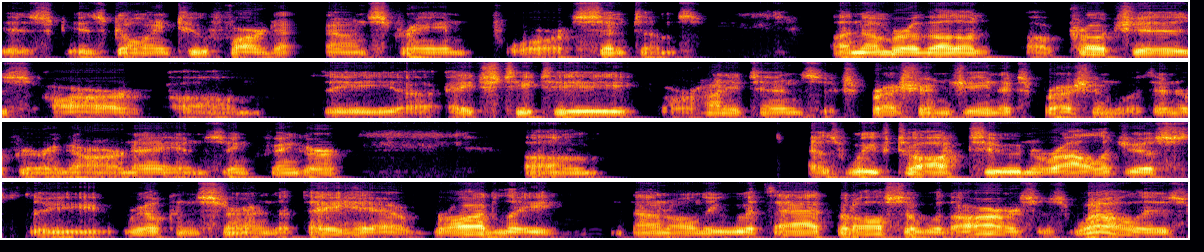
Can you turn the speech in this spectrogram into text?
is, is going too far downstream for symptoms. A number of other approaches are um, the uh, HTT or Huntington's expression, gene expression with interfering RNA and zinc finger. Um, as we've talked to neurologists, the real concern that they have broadly, not only with that, but also with ours as well, is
